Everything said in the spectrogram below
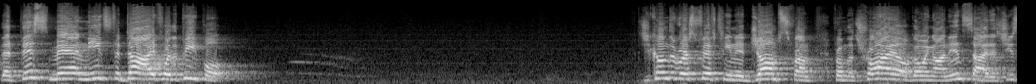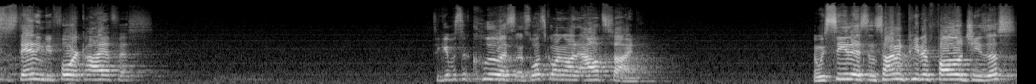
that this man needs to die for the people. As you come to verse 15, it jumps from, from the trial going on inside as Jesus is standing before Caiaphas to give us a clue as, as what's going on outside. And we see this, and Simon Peter followed Jesus,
